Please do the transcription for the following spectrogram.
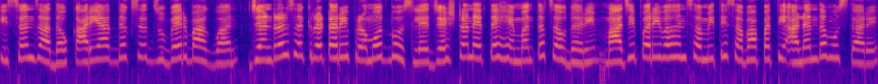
किसन जाधव कार्याध्यक्ष जुबेर बागवान जनरल सेक्रेटरी प्रमोद भोसले ज्येष्ठ नेते हेमंत चौधरी माजी परिवहन समिती सभापती आनंद मुस्तारे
